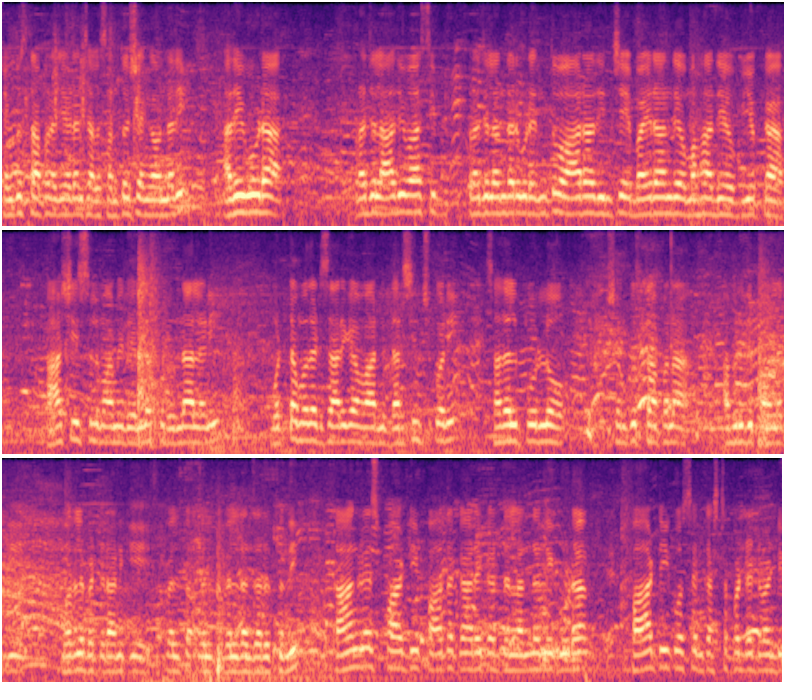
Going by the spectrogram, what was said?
శంకుస్థాపన చేయడం చాలా సంతోషంగా ఉన్నది. అది కూడా ప్రజల ఆదివాసీ ప్రజలందరూ కూడా ఎంతో ఆరాధించే బైరాందేవ్ మహాదేవ్ యొక్క ఆశీస్సులు మా మీద ఎల్లప్పుడూ ఉండాలని మొట్టమొదటిసారిగా వారిని దర్శించుకొని సదల్పూర్లో శంకుస్థాపన అభివృద్ధి పనులకి మొదలు పెట్టడానికి వెళ్తా వెళ్ళడం జరుగుతుంది. కాంగ్రెస్ పార్టీ పాత కార్యకర్తలందరినీ కూడా పార్టీ కోసం కష్టపడ్డటువంటి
